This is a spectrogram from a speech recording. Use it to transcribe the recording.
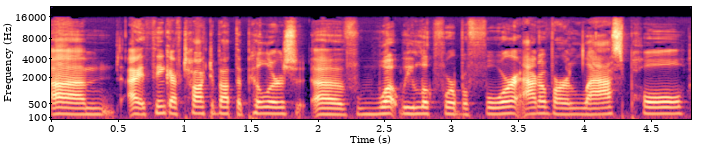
Um, I think I've talked about the pillars of what we look for before. Out of our last poll,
